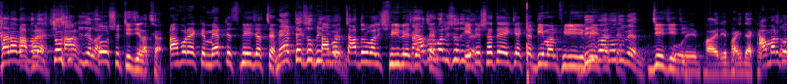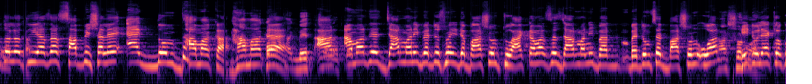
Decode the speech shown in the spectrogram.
সারা বাংলাদেশ চৌষট্টি জেলা চৌষট্টি জেলা। আচ্ছা। তারপরে একটা ম্যাট্রেস পেয়ে যাচ্ছেন। ফ্রি তারপর চাদর বালিশ ফ্রি পেয়ে চাদর যাচ্ছেন দিবেন? এটার সাথে এই যে একটা ডিমান্ড ফ্রি দিবেন। জি জি জি। ওরে ভাই রে ভাই দেখেন। আমার কথা হলো দুই সালে একদম ধামাকা। ধামাকা হ্যাঁ, থাকবে। আর আমাদের জার্মানি বেডরুম সেট এটা বাসন টু একটা আমার আছে জার্মানি বেডরুম সেট বাসন ওয়ান বাসন এটা হলো এক লক্ষ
